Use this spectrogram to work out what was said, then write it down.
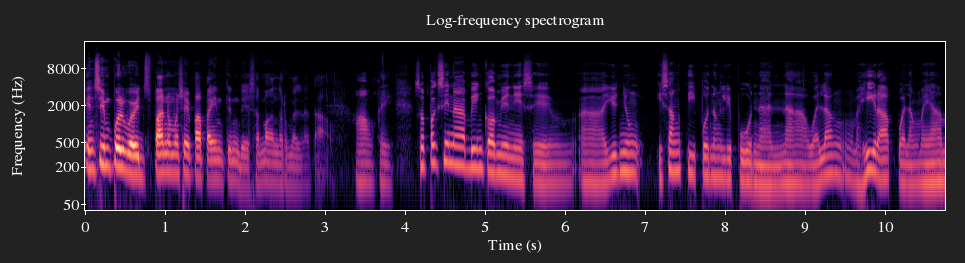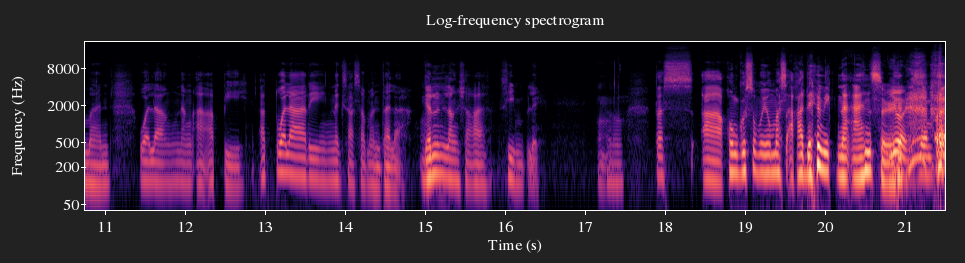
In simple words, paano mo siya ipapaintindi sa mga normal na tao? Ah, okay. So pag sinabing communism, ah, yun yung isang tipo ng lipunan na walang mahirap, walang mayaman, walang nang aapi, at wala ring nagsasamantala. Ganun lang siya ka-simple. No? Tas ah, kung gusto mo yung mas academic na answer, Yun, siyempre,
